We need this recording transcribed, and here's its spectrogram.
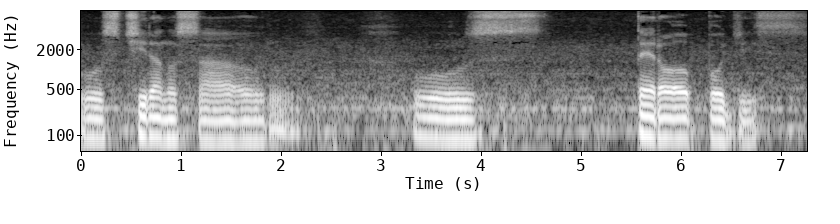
os tiranossauros, os terópodes,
